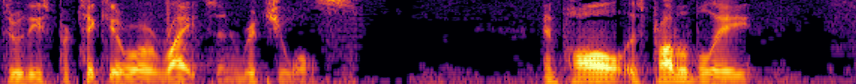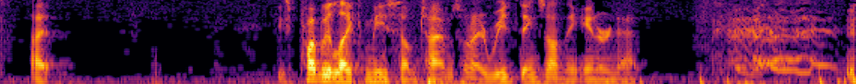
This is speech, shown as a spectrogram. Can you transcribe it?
through these particular rites and rituals. And Paul is probably He's probably like me sometimes when I read things on the internet.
